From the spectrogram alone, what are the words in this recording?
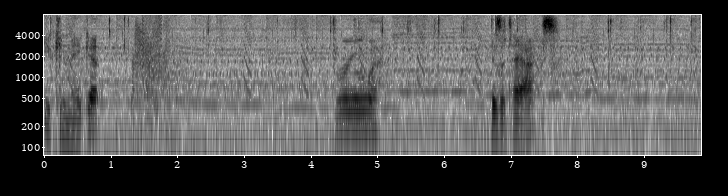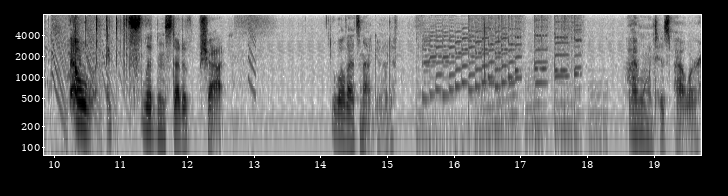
you can make it through his attacks. Oh, it slid instead of shot. Well, that's not good. I want his power.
